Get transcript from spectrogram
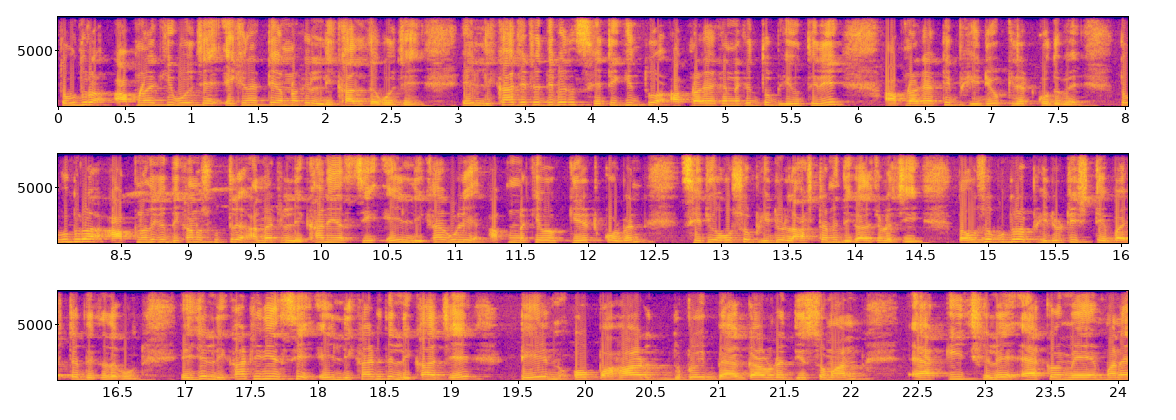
তো বন্ধুরা, আপনাকে কি বলছে? এখানে একটি আপনাকে লেখা দিতে বলছে। এই লেখা যেটা দেবেন, সেটি কিন্তু আপনাকে এখানে কিন্তু ভিউ থ্রি আপনাকে একটি ভিডিও ক্রিয়েট করে দেবে। তো বন্ধুরা, আপনাদেরকে দেখানোর সূত্রে আমি একটা লেখা নিয়ে এসেছি এই লেখাগুলি আপনারা কীভাবে ক্রিয়েট করবেন, সেটি অবশ্য ভিডিও লাস্টে আমি দেখাতে চলেছি। তো অবশ্যই বন্ধুরা ভিডিওটি স্টেপ বাই স্টেপ দেখতে থাকুন। এই যে লেখাটি নিয়ে এসছে, এই লেখাটিতে লেখা আছে ট্রেন ও পাহাড় দুটোই ব্যাকগ্রাউন্ডের দৃশ্যমান। একই ছেলে এক মেয়ে। মানে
